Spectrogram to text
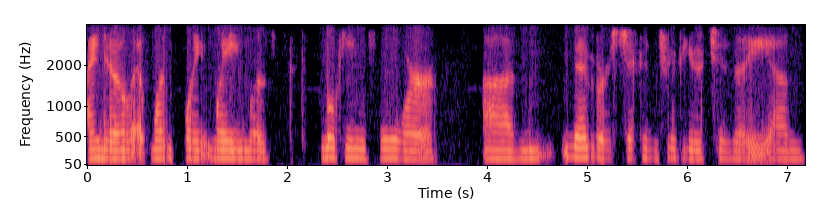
I know at one point Wayne was looking for um, members to contribute to the um,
